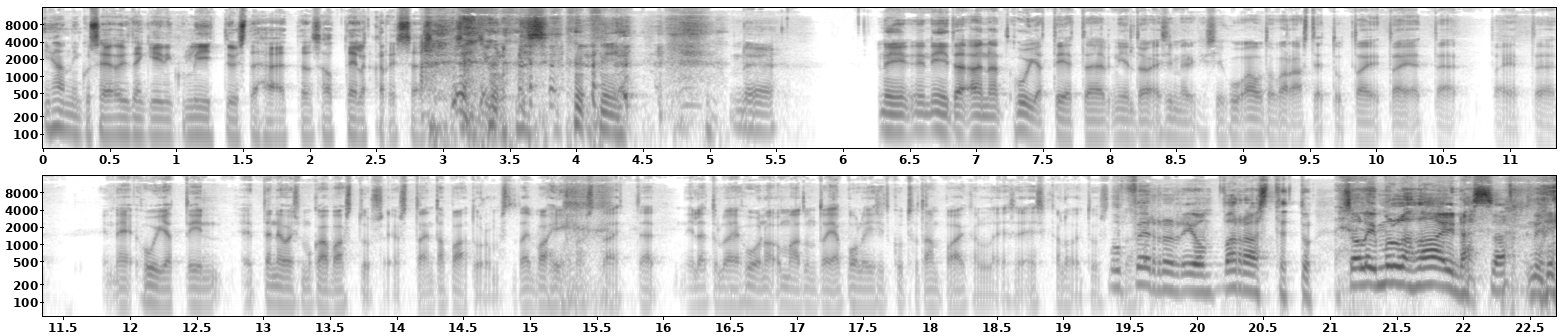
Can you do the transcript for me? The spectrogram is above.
Ihan niin kuin se jotenkin niin kuin liittyisi tähän, että sä oot telkkarissa ja se, se julkis. niin. niin. Niin, ni- niitä aina huijattiin, että niiltä on esimerkiksi joku auto varastettu tai, tai, että, tai että ne huijattiin, että ne olisi mukaan vastuussa jostain tapaturmasta tai vahingosta, että niillä tulee huono omatunto ja poliisit kutsutaan paikalle ja se eskaloituu. Mun Ferrari on varastettu. Se oli mulla lainassa. niin.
